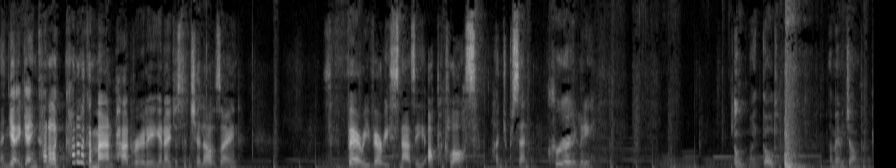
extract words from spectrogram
And yet again, kind of like, kind of like a man pad, really, you know, just a chill out zone. It's very, very snazzy, upper class, 100%. Crew only. Oh my God, that made me jump.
